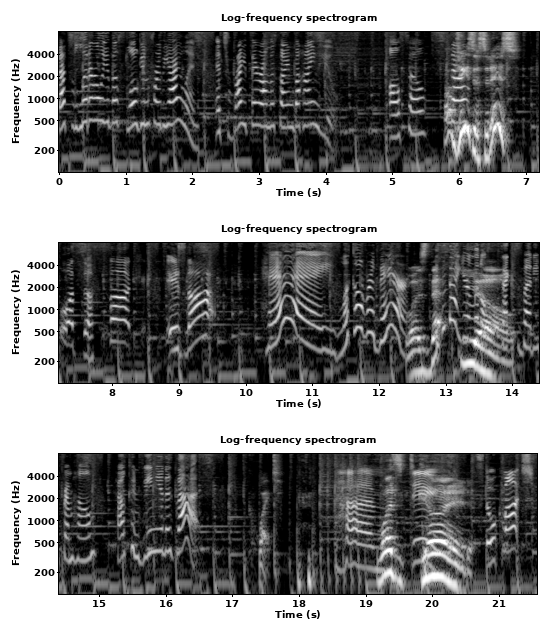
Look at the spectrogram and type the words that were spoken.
That's literally the slogan for the island. It's right there on the sign behind you. Also, Oh, Jesus, it is! What the fuck is that? hey, look over there. Was that? Isn't that your Yo. little sex buddy from home? How convenient is that? Quite. Um, Was good. Stalk much?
